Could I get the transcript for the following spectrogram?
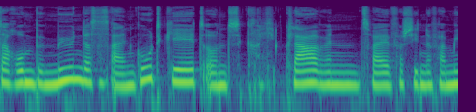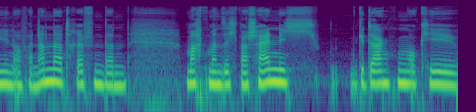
darum bemühen, dass es allen gut geht. Und klar, wenn zwei verschiedene Familien aufeinandertreffen, dann macht man sich wahrscheinlich Gedanken, okay,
